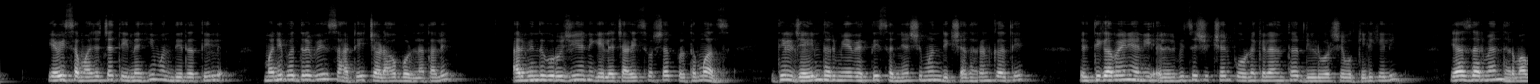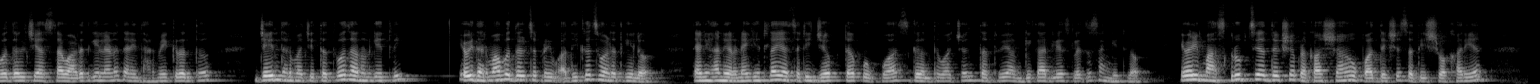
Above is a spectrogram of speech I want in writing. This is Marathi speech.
यावेळी समाजाच्या तीनही मंदिरातील मणिभद्रवीरसाठी चढाव बोलण्यात आले. अरविंद गुरुजी यांनी गेल्या चाळीस वर्षात प्रथमच येथील जैन धर्मीय व्यक्ती संन्याशी म्हणून दीक्षा धारण करते. रितिकाबेन यांनी एल एल बीचे शिक्षण पूर्ण केल्यानंतर दीड वर्षे वकिली केली. याच दरम्यान धर्माबद्दलची आस्था वाढत गेल्यानं त्यांनी धार्मिक ग्रंथ जैन धर्माची तत्त्व जाणून घेतली. यावेळी धर्माबद्दलचं प्रेम अधिकच वाढत गेलं. त्यांनी हा निर्णय घेतला यासाठी जप तप उपवास ग्रंथवाचन तत्त्वे अंगीकारली असल्याचं सांगितलं. यावेळी मास ग्रुपचे अध्यक्ष प्रकाश शहा उपाध्यक्ष सतीश वखारिया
